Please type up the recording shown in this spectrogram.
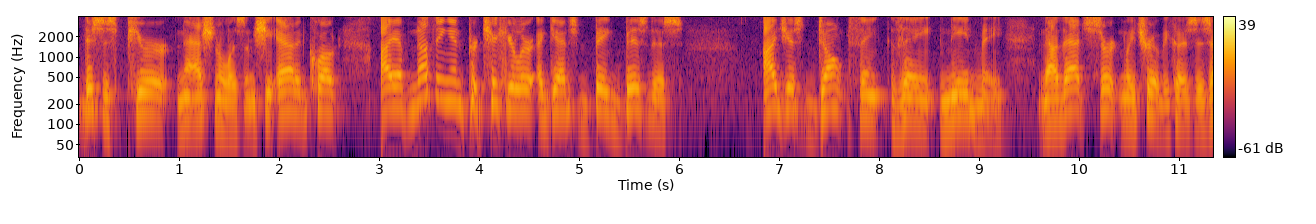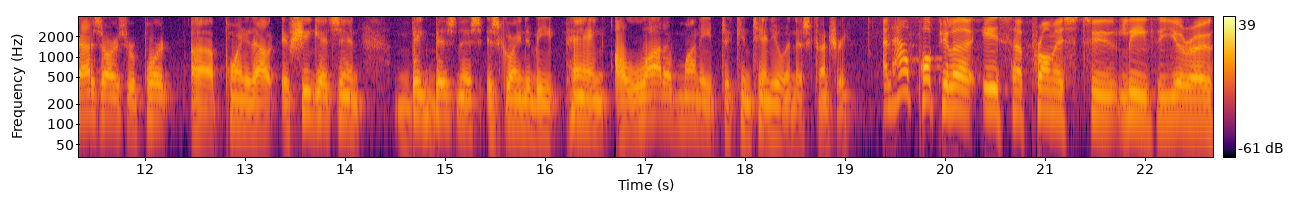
This is pure nationalism. She added, quote, I have nothing in particular against big business. I just don't think they need me. Now, that's certainly true because, as Azhar's report uh, pointed out, if she gets in, big business is going to be paying a lot of money to continue in this country. And how popular is her promise to leave the euro,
